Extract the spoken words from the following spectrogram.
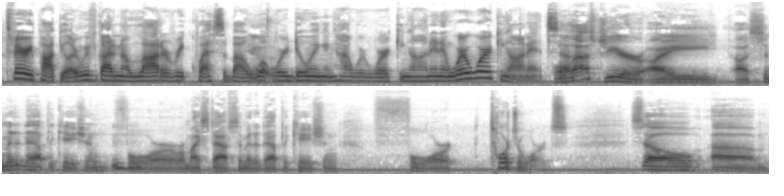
it's very popular. We've gotten a lot of requests about Yeah. what we're doing and how we're working on it, and we're working on it. So Well, last year I uh, submitted an application Mm-hmm. for, or my staff submitted an application for Torch Awards. So um,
